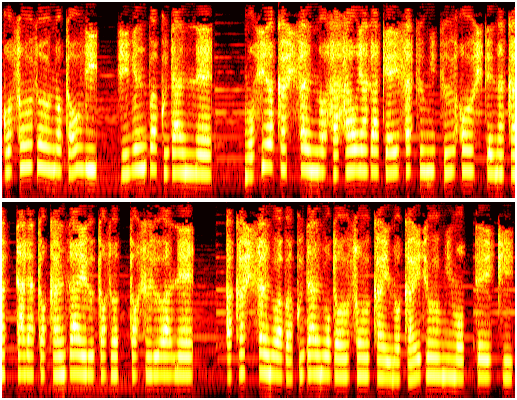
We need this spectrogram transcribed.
ご想像の通り、次元爆弾ね。もし明石さんの母親が警察に通報してなかったらと考えるとゾッとするわね。明石さんは爆弾を同窓会の会場に持っていき、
